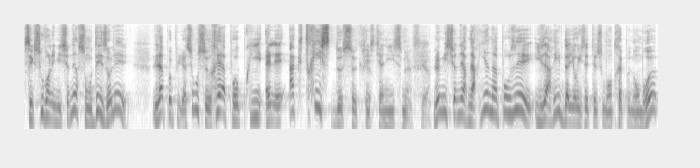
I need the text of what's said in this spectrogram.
c'est que souvent les missionnaires sont désolés. La population se réapproprie, elle est actrice de ce christianisme. Le missionnaire n'a rien imposé. Ils arrivent, d'ailleurs ils étaient souvent très peu nombreux,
